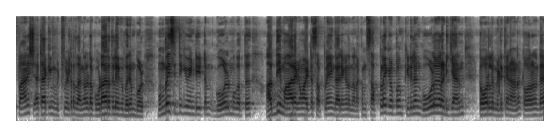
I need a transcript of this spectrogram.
സ്പാനിഷ് അറ്റാക്കിംഗ് മിഡ്ഫീൽഡർ തങ്ങളുടെ കൂടാരത്തിലേക്ക് വരുമ്പോൾ മുംബൈ സിറ്റിക്ക് വേണ്ടിയിട്ടും ഗോൾ മുഖത്ത് അതിമാരകമായിട്ട് സപ്ലൈയും കാര്യങ്ങളും നടക്കും. സപ്ലൈക്കൊപ്പം കിടിലം ഗോളുകൾ അടിക്കാനും ടോറലും മിടുക്കനാണ് ടോറലിന്റെ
